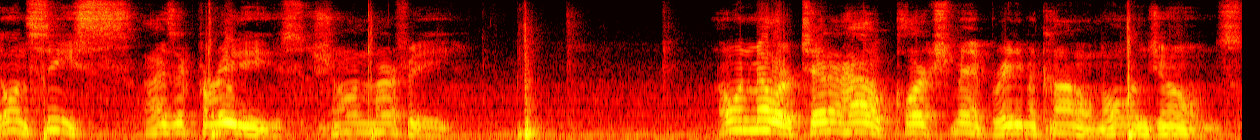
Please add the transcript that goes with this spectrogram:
Dylan Cease, Isaac Paredes, Sean Murphy, Owen Miller, Tanner Howe, Clark Schmidt, Brady McConnell, Nolan Jones.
